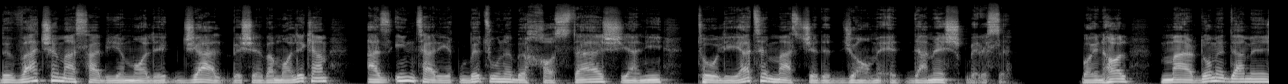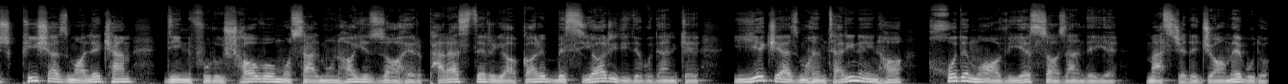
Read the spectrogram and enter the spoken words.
به وجه مذهبی مالک جلب بشه و مالک هم از این طریق بتونه به خواستش یعنی تولیت مسجد جامع دمشق برسه. با این حال مردم دمشق پیش از مالک هم دین فروش ها و مسلمون های ظاهر پرست ریاکار بسیاری دیده بودند که یکی از مهمترین اینها خود معاویه سازنده مسجد جامع بود و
